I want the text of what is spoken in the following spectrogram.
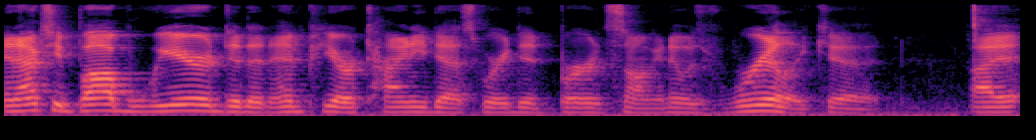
and actually Bob Weir did an NPR Tiny Desk where he did bird song and it was really good. I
